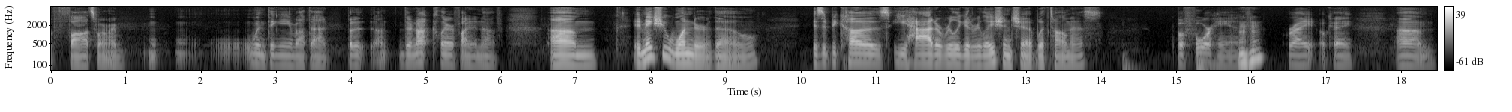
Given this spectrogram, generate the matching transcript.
thoughts where my when thinking about that, but it, uh, they're not clarified enough. Um, it makes you wonder, though, is it because he had a really good relationship with Thomas beforehand, right? Okay, um,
